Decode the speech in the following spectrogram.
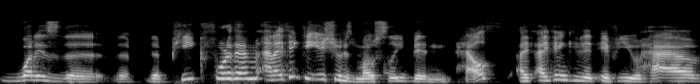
what is the, the the peak for them? And I think the issue has mostly been health. I, I think that if you have,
